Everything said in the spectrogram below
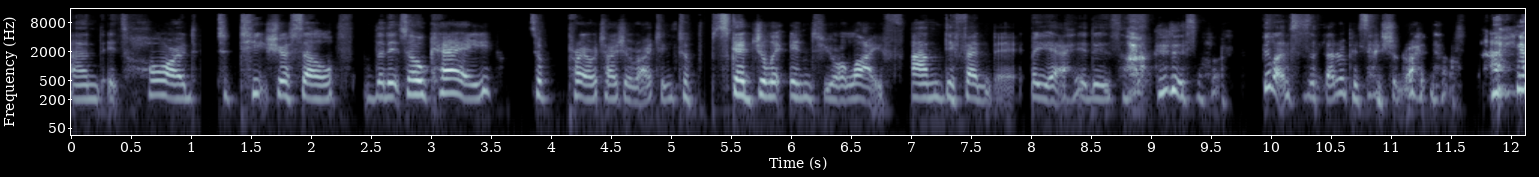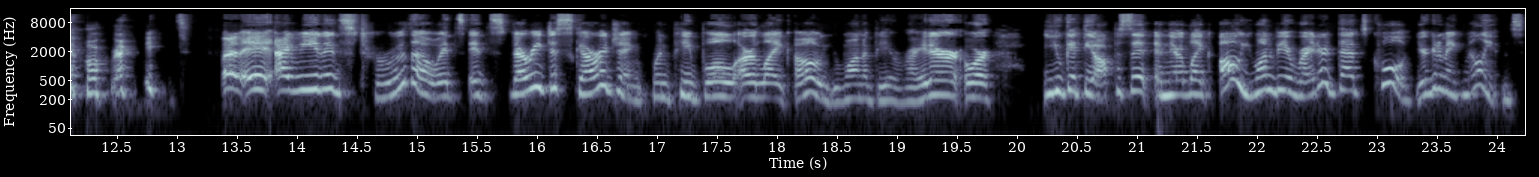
And it's hard to teach yourself that it's okay to prioritize your writing, to schedule it into your life and defend it. But yeah, it is it is hard feel like this is a therapy session right now. I know, right? But it, I mean, it's true though. It's it's very discouraging when people are like, "Oh, you want to be a writer," or you get the opposite, and they're like, "Oh, you want to be a writer? That's cool. You're gonna make millions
